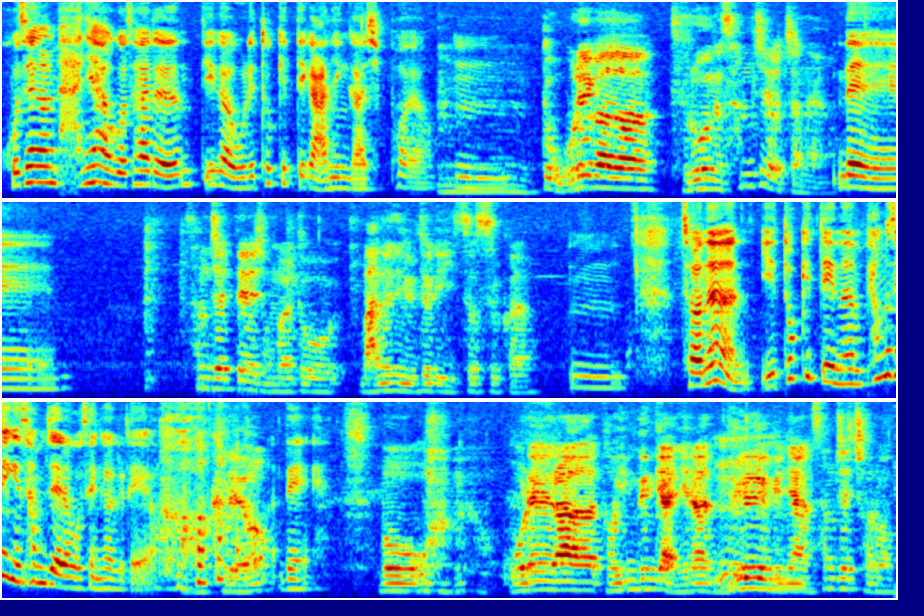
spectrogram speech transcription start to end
고생을 많이 하고 살은 띠가 우리 토끼띠가 아닌가 싶어요. 음. 음, 또 올해가 들어오는 삼재였잖아요. 네. 삼재 때 정말 또 많은 일들이 있었을까요? 음, 저는 이 토끼띠는 평생이 삼재라고 생각을 해요. 아, 그래요? 네. 뭐 올해라 더 힘든 게 아니라 늘 음. 그냥 삼재처럼.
